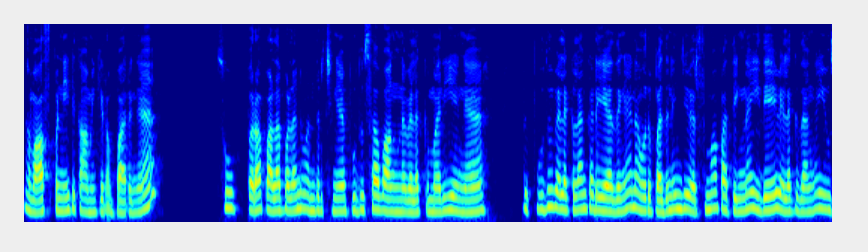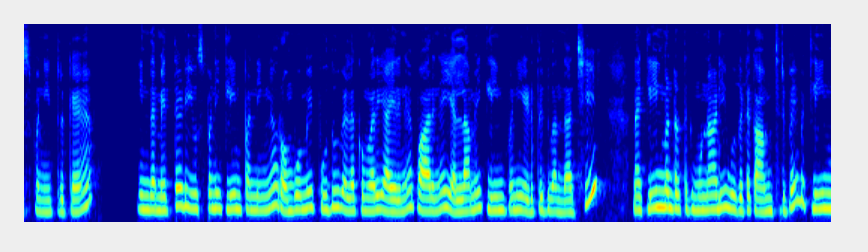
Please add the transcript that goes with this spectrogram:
நான் வாஷ் பண்ணிவிட்டு காமிக்கிறோம் பாருங்கள் சூப்பராக பளபளன்னு வந்துருச்சுங்க. புதுசாக வாங்கின விளக்கு மாதிரியேங்க. இது புது விளக்குலாம் கிடையாதுங்க. நான் ஒரு பதினஞ்சு வருஷமாக பார்த்திங்கன்னா இதே விளக்கு தாங்க யூஸ் பண்ணிகிட்ருக்கேன் இந்த மெத்தடு யூஸ் பண்ணி க்ளீன் பண்ணிங்கன்னா ரொம்பவுமே புது விளக்கு மாதிரி ஆயிருங்க. பாருங்கள் எல்லாமே க்ளீன் பண்ணி எடுத்துகிட்டு வந்தாச்சு. நான் க்ளீன் பண்ணுறதுக்கு முன்னாடி உங்கள்கிட்ட காமிச்சிருப்பேன். இப்போ க்ளீன்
